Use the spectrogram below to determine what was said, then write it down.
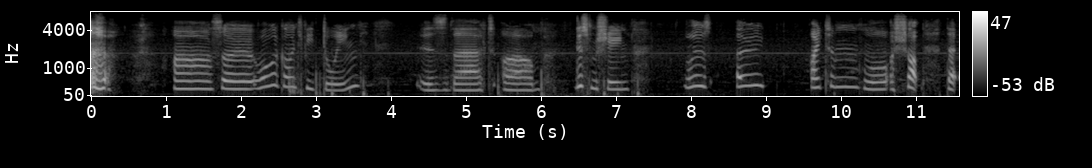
uh, so what we're going to be doing is that um this machine is a item or a shop that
